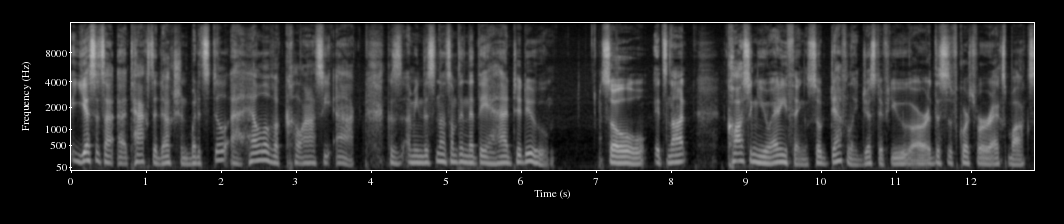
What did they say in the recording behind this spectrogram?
yes, it's a, a, tax deduction, but it's still a hell of a classy act because I mean, this is not something that they had to do. So it's not costing you anything. So definitely, just if you are, this is of course for Xbox.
